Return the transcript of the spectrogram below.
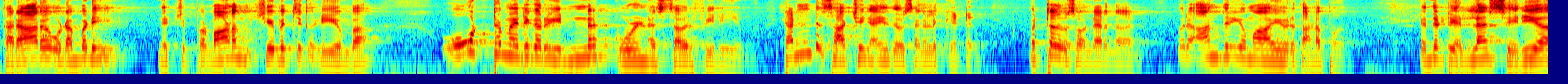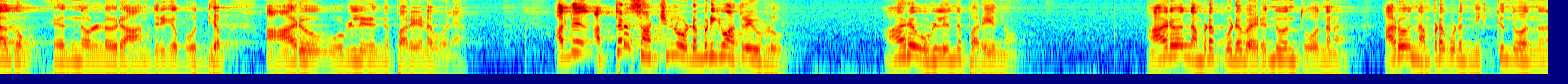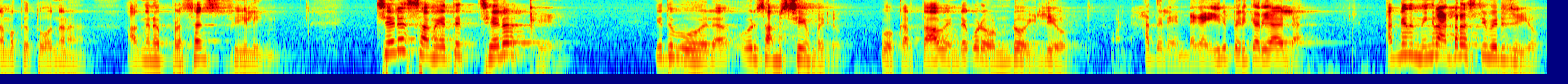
കരാറ് ഉടമ്പടി നിക്ഷി പ്രമാണം നിക്ഷേപിച്ച് കഴിയുമ്പോൾ ഓട്ടോമാറ്റിക് ഒരു ഇന്നർ കൂൾനെസ് അവർ ഫീൽ ചെയ്യും. രണ്ട് സാക്ഷി ഞാൻ ഈ ദിവസങ്ങളിൽ കേട്ട്. ഒറ്റ ദിവസം ഉണ്ടായിരുന്നതാണ്. ഒരു ആന്തരികമായ ഒരു തണുപ്പ്. എന്നിട്ട് എല്ലാം ശരിയാകും എന്നുള്ള ഒരു ആന്തരിക ബോധ്യം ആരോ ഉള്ളിലിരുന്ന് പറയണ പോലെ. അത് അത്ര സാക്ഷികൾ ഉടമ്പടിക്ക് മാത്രമേ ഉള്ളൂ. ആരോ ഉള്ളിൽ നിന്ന് പറയുന്നു. ആരോ നമ്മുടെ കൂടെ വരുന്നു എന്ന് തോന്നണം. ആരോ നമ്മുടെ കൂടെ നിൽക്കുന്നുവെന്ന് നമുക്ക് തോന്നണം. അങ്ങനെ പ്രസൻസ് ഫീലിംഗ് ചില സമയത്ത് ചിലർക്ക് ഇതുപോലെ ഒരു സംശയം വരും. ഓ കർത്താവ് എന്റെ കൂടെ ഉണ്ടോ ഇല്ലയോ? ഉണ്ടാകത്തില്ല എന്റെ കയ്യിരിപ്പ് എനിക്കറിയാമല്ല അങ്ങനെ നിങ്ങൾ അണ്ടർ എസ്റ്റിമേറ്റ് ചെയ്യും.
